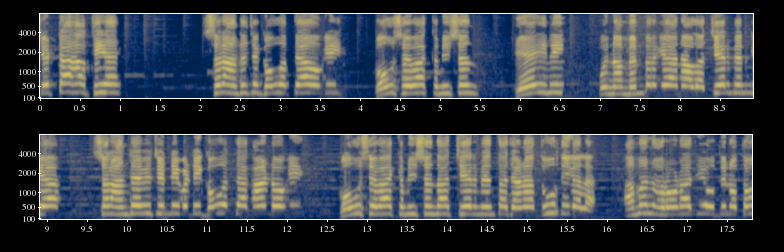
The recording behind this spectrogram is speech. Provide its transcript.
ਚਿੱਟਾ ਹਾਥੀ ਹੈ ਸਰਹੰਦ ਚ ਗਊ ਹੱਤਿਆ ਹੋ ਗਈ ਗਊ ਸੇਵਾ ਕਮਿਸ਼ਨ ਗਿਆ ਹੀ ਨਹੀਂ ਕੋਈ ਨਾ ਮੈਂਬਰ ਗਿਆ ਨਾ ਉਹਦਾ ਚੇਅਰਮੈਨ ਗਿਆ ਸਰਹੰਦ ਦੇ ਵਿੱਚ ਇੰਨੀ ਵੱਡੀ ਗਊ ਹੱਤਿਆ ਕਾਂਡ ਹੋ ਗਈ ਗਊ ਸੇਵਾ ਕਮਿਸ਼ਨ ਦਾ ਚੇਅਰਮੈਨ ਤਾਂ ਜਾਣਾ ਦੂਰ ਦੀ ਗੱਲ ਹੈ ਅਮਨ ਅਰੋੜਾ ਜੀ ਉਸ ਦਿਨ ਉਤੋਂ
